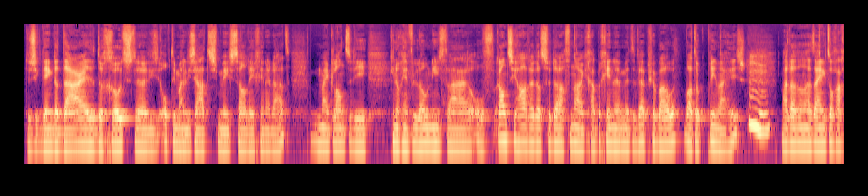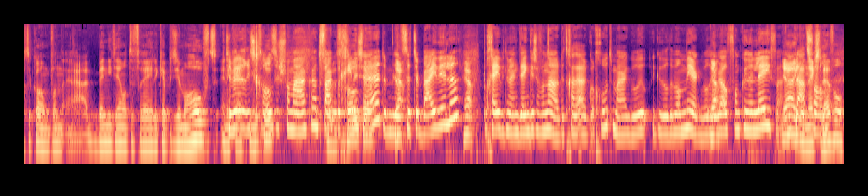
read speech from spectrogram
Dus ik denk dat daar de grootste die optimalisaties meestal liggen inderdaad. Mijn klanten die nog in loondienst waren of vakantie hadden, dat ze dachten van nou ik ga beginnen met de webshop bouwen. Wat ook prima is. Mhm. Maar dan uiteindelijk toch achterkomen van ja, ik ben niet helemaal tevreden. Ik heb iets in mijn hoofd. En Ze ik willen er iets goed. groters van maken. Want vaak beginnen ze, hè, dat Ja. ze het erbij willen. Ja. Op een gegeven moment denken ze van, nou, dit gaat eigenlijk wel goed, maar ik wil, ik wil er wel meer. Ik wil er wel van kunnen leven. Ja, in plaats next van level.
